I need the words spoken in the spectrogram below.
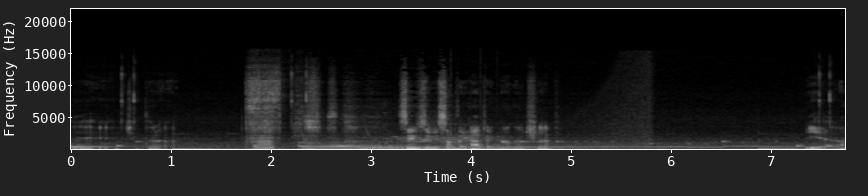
Hey, check that out. Seems to be something happening on that ship. Yeah.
